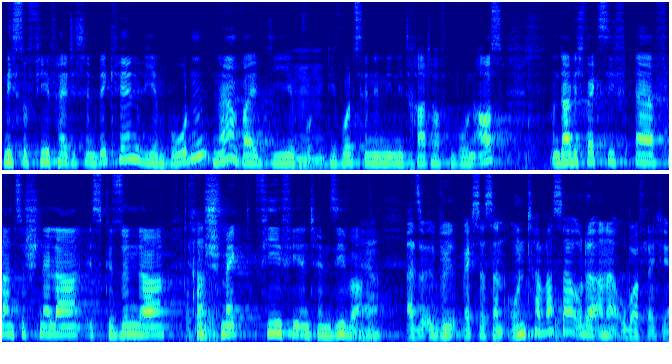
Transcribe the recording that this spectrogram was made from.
nicht so vielfältig entwickeln wie im Boden, ne? weil die, Mhm. die Wurzeln nehmen die Nitrate auf dem Boden aus. Und dadurch wächst die äh, Pflanze schneller, ist gesünder und Krass. schmeckt viel, viel intensiver. Ja. Also wächst das dann unter Wasser oder an der Oberfläche?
